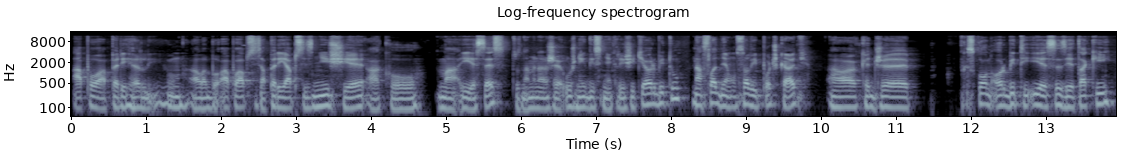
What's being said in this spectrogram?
apo a perihelium alebo apoapsis a periapsis nižšie ako má ISS, to znamená, že už nikdy si nekrížite orbitu. Následne museli počkať, keďže sklon orbity ISS je taký,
